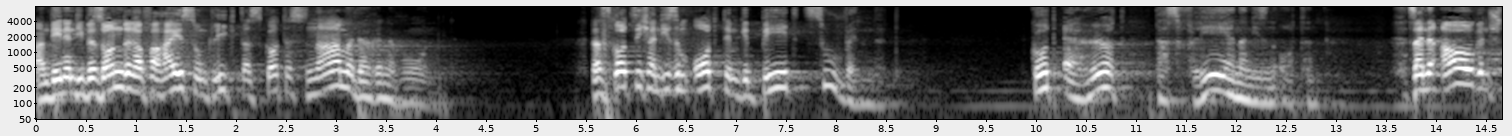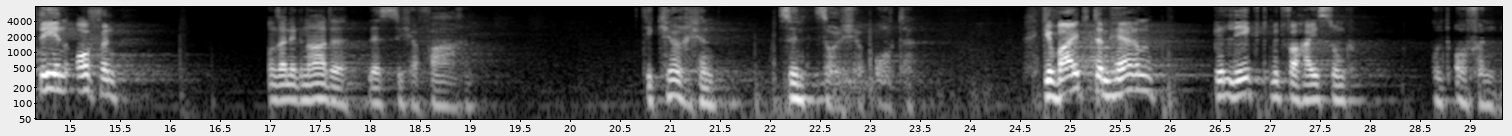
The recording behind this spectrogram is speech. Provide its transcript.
an denen die besondere Verheißung liegt, dass Gottes Name darin wohnt, dass Gott sich an diesem Ort dem Gebet zuwendet. Gott erhört das Flehen an diesen Orten. Seine Augen stehen offen und seine Gnade lässt sich erfahren. Die Kirchen sind solche Orte. Geweiht dem Herrn, belegt mit Verheißung und offen,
